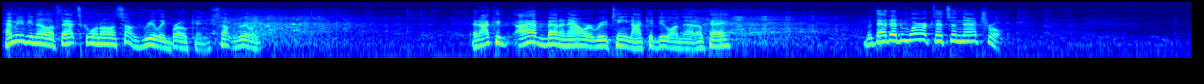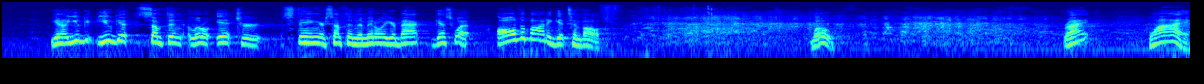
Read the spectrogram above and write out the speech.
How many of you know if that's going on, something's really broken? Something really. And I could, I have about an hour routine I could do on that, okay? But that doesn't work. That's unnatural. You know, you get, you get something, a little itch or sting or something in the middle of your back. Guess what? All the body gets involved. Whoa. Right? Why?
